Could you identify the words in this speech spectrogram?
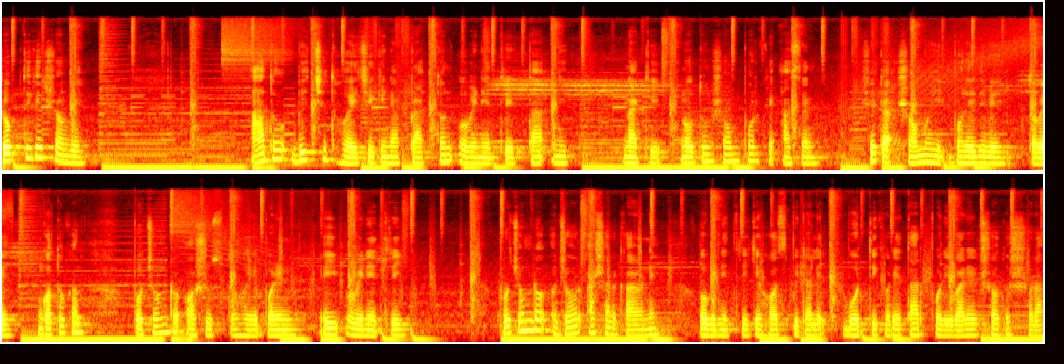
সৌপ্তিকের সঙ্গে আদৌ বিচ্ছেদ হয়েছে কিনা প্রাক্তন অভিনেত্রীর তা নাকি নতুন সম্পর্কে আসেন সেটা সময়ই বলে দেবে। তবে গতকাল প্রচণ্ড অসুস্থ হয়ে পড়েন এই অভিনেত্রী। প্রচণ্ড জ্বর আসার কারণে অভিনেত্রীকে হসপিটালে ভর্তি করে তার পরিবারের সদস্যরা।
